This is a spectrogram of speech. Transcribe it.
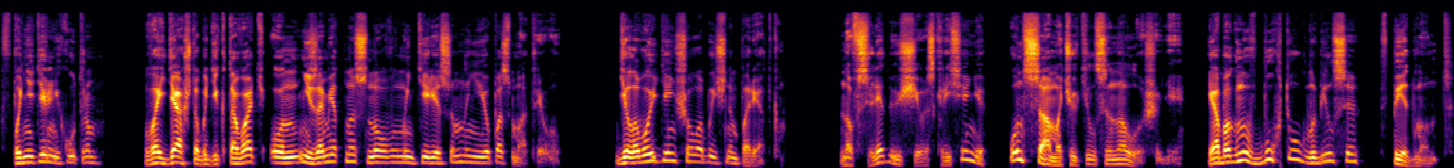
В понедельник утром Войдя, чтобы диктовать, он незаметно с новым интересом на нее посматривал. Деловой день шел обычным порядком. Но в следующее воскресенье он сам очутился на лошади и, обогнув бухту, углубился в Педмонт.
